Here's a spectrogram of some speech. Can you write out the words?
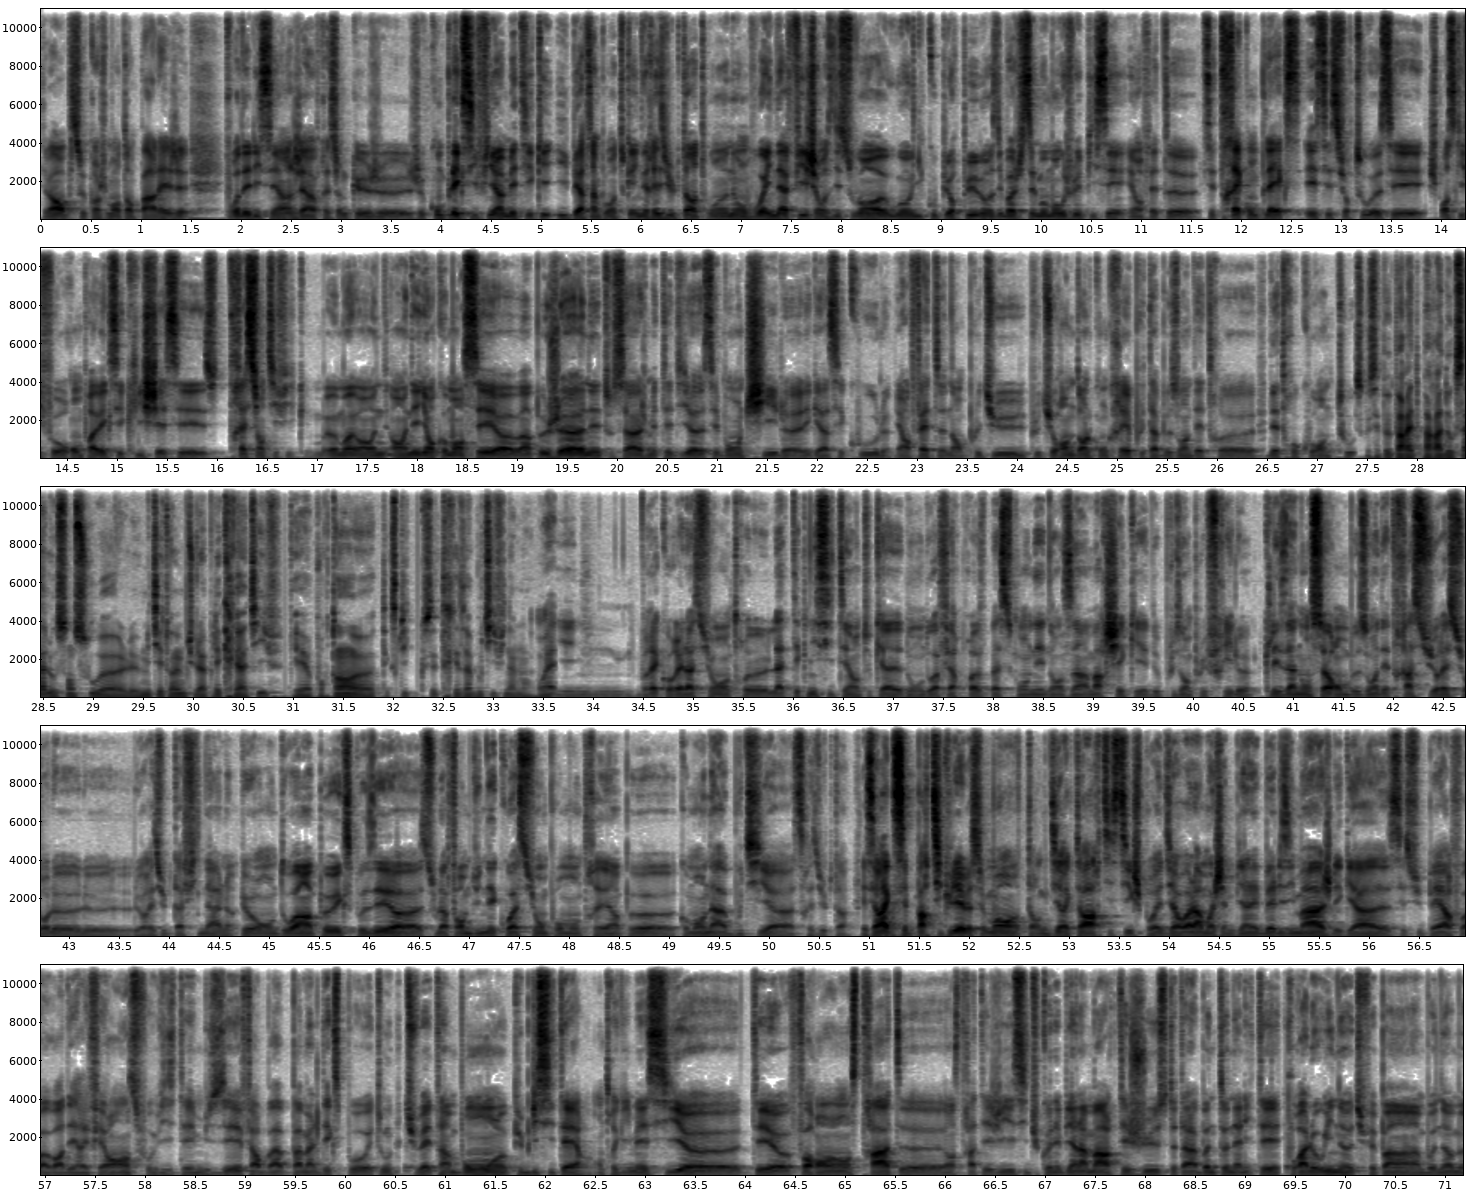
C'est marrant parce que quand je m'entends parler, pour des lycéens, j'ai l'impression que je, complexifie un métier qui est hyper simple, ou en tout cas une résultante, où on, voit une affiche, on se dit souvent, euh, ou une coupure pub, on se dit, bah, c'est le moment où je vais pisser. Et en fait, euh, c'est très complexe et c'est surtout, euh, je pense qu'il faut rompre avec ces clichés, c'est très scientifique. Moi, en, ayant commencé un peu jeune et tout ça, je m'étais dit, c'est bon, chill, les gars, c'est cool. Et en fait, non, plus tu, plus tu rentres dans le concret, plus tu as besoin d'être, d'être au courant de tout. Parce que ça peut paraître paradoxal au sens où le métier toi-même, tu l'appelais créatif, et euh, pourtant, euh, t'expliques que c'est très abouti finalement. Ouais, il y a une vraie corrélation entre la technicité, en tout cas, dont on doit faire preuve, parce qu'on est dans un marché qui est de plus en plus frileux, que les annonceurs ont besoin d'être rassurés sur le, résultat final, qu'on doit un peu exposer euh, sous la forme d'une équation pour montrer un peu comment on a abouti à ce résultat. Et c'est vrai que c'est particulier, parce que moi, en tant que directeur artistique, je pourrais dire, voilà, moi j'aime bien les belles images, les gars, c'est super, faut avoir des références, faut visiter les musées, faire pas mal d'expos et tout. Tu vas être un bon euh, publicitaire, entre guillemets, si euh, tu es euh, fort en strat, en stratégie, si tu connais bien la marque, tu es juste, tu as la bonne tonalité. Pour Halloween, tu fais pas un bonhomme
